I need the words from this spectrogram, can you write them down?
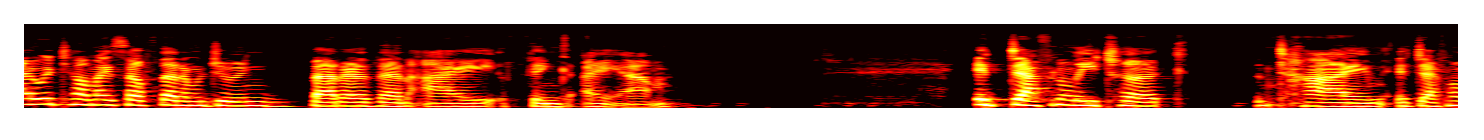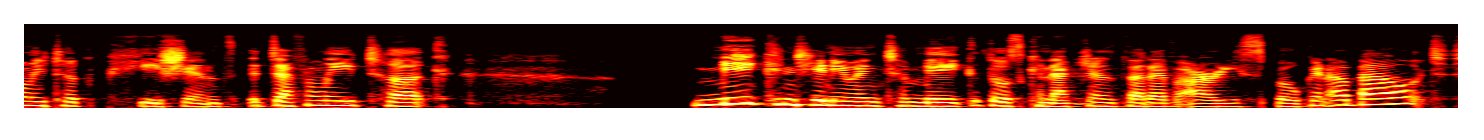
I would tell myself that I'm doing better than I think I am. It definitely took time. It definitely took patience. It definitely took me continuing to make those connections that I've already spoken about.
